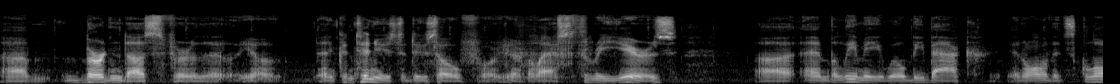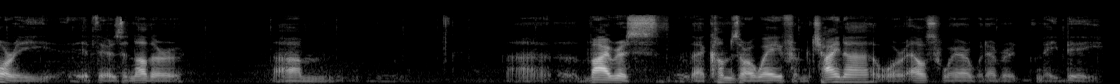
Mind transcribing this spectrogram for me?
um, burdened us for the, you know, and continues to do so for, you know, the last three years. Uh, and believe me, we'll be back in all of its glory if there's another um, uh, virus that comes our way from China or elsewhere, whatever it may be.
